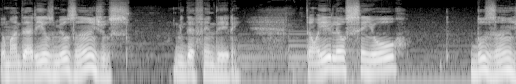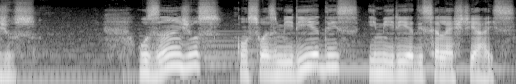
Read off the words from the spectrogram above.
eu mandaria os meus anjos me defenderem. Então ele é o Senhor dos anjos. Os anjos com suas miríades e miríades celestiais.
